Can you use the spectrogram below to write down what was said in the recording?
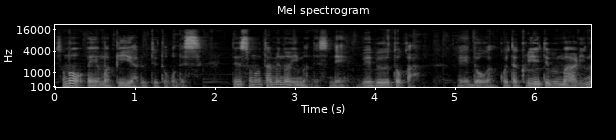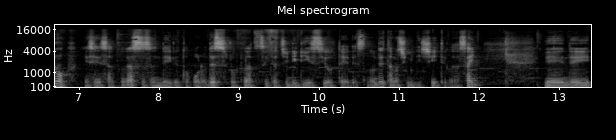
その、えま、PR というところです。でそのための今ですね Web とか動画こういったクリエイティブ周りの制作が進んでいるところです。6月1日リリース予定ですので楽しみにしていてください。で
